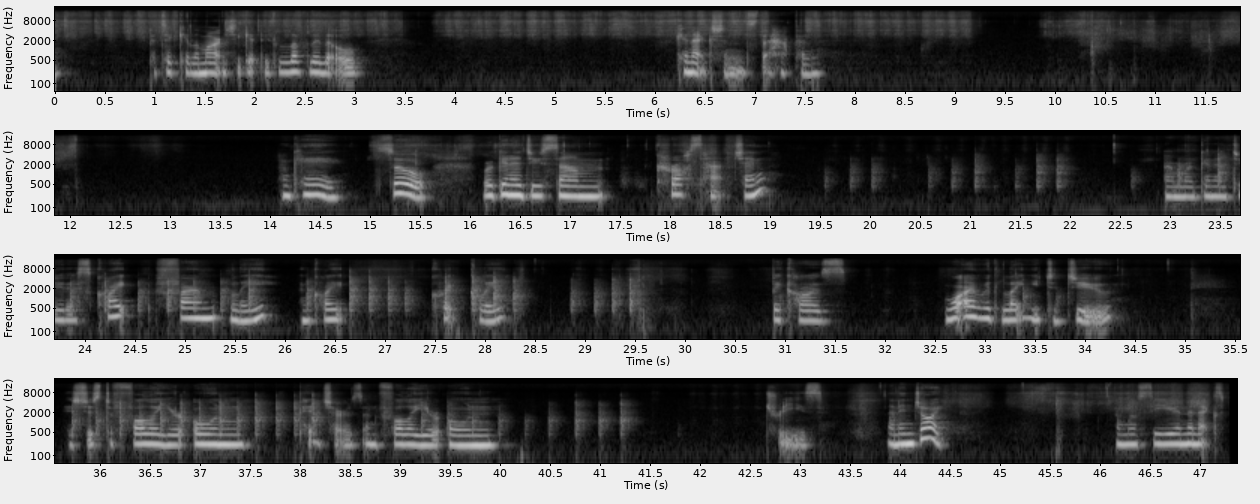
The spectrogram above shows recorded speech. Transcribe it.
particular marks you get these lovely little connections that happen. Okay so we're going to do some cross hatching and we're going to do this quite firmly and quite quickly. Because what I would like you to do is just to follow your own pictures and follow your own trees and enjoy. And we'll see you in the next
